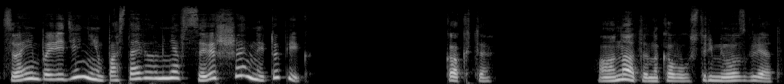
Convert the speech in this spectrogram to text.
своим поведением поставила меня в совершенный тупик. Как-то? А она-то на кого устремила взгляд,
